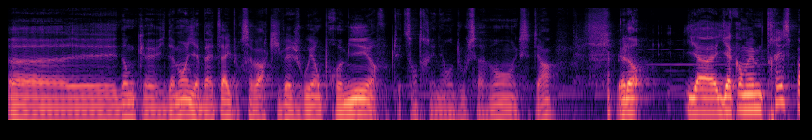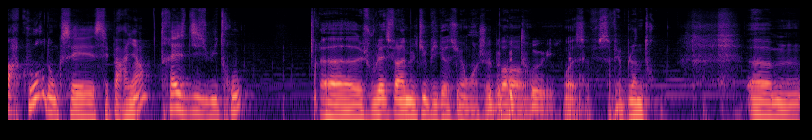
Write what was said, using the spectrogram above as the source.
Euh, donc, évidemment, il y a bataille pour savoir qui va jouer en premier. Il faut peut-être s'entraîner en douce avant, etc. Et alors, il y y a quand même 13 parcours, donc c'est pas rien. 13-18 trous. Euh, je vous laisse faire la multiplication. hein, je sais pas- de trous, oui. Ouais, ça, fait- ça fait plein de trous. Euh,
